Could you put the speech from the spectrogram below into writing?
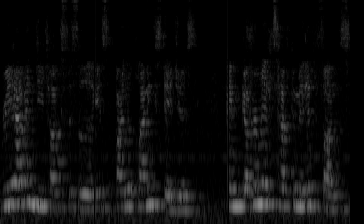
Rehab and detox facilities are in the planning stages, and governments have committed funds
